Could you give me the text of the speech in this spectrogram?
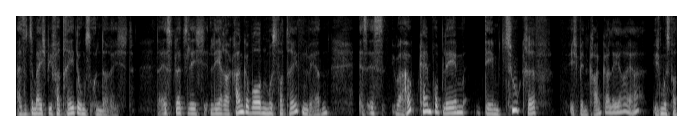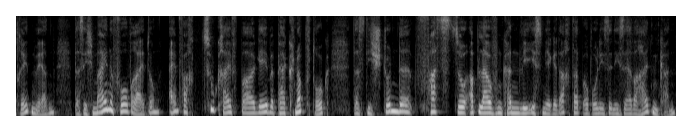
Also zum Beispiel Vertretungsunterricht. Da ist plötzlich Lehrer krank geworden, muss vertreten werden. Es ist überhaupt kein Problem, dem Zugriff ich bin kranker Lehrer, ja, ich muss vertreten werden, dass ich meine Vorbereitung einfach zugreifbar gebe per Knopfdruck, dass die Stunde fast so ablaufen kann, wie ich es mir gedacht habe, obwohl ich sie nicht selber halten kann,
